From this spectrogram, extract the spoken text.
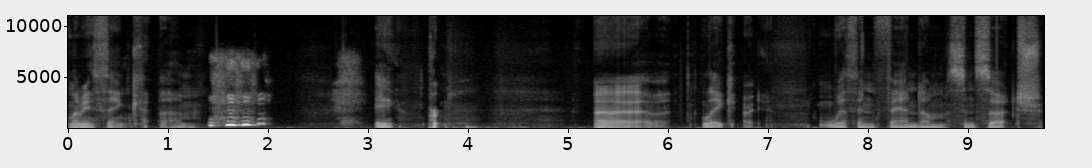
let me think. Um, a per, uh, like uh, within fandoms and such,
